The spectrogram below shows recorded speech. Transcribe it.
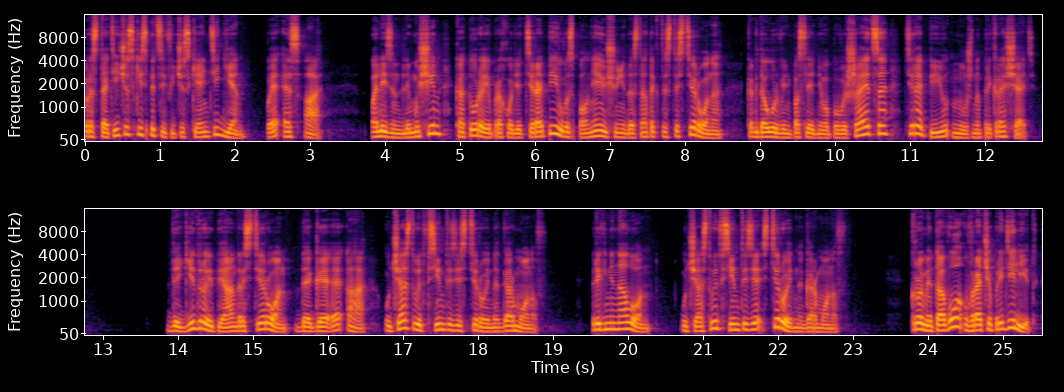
Простатический специфический антиген – ПСА. Полезен для мужчин, которые проходят терапию, восполняющую недостаток тестостерона. Когда уровень последнего повышается, терапию нужно прекращать. Дегидроэпиандростерон – ДГЭА участвует в синтезе стероидных гормонов. Пригненолон участвует в синтезе стероидных гормонов. Кроме того, врач определит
